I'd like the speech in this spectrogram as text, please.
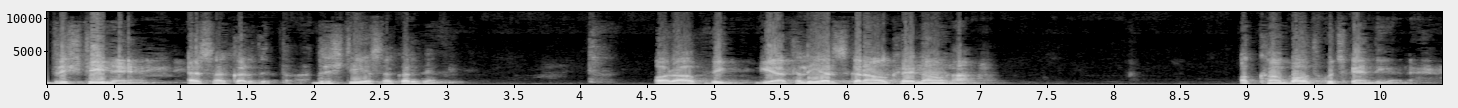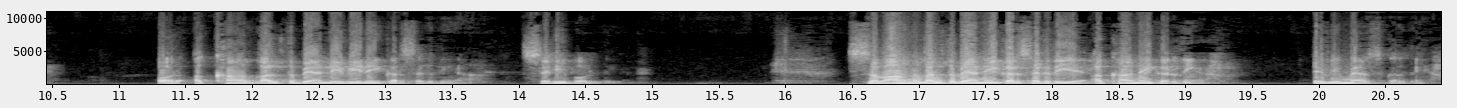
ਦ੍ਰਿਸ਼ਟੀ ਨੇ ਐਸਾ ਕਰ ਦਿੱਤਾ। ਦ੍ਰਿਸ਼ਟੀ ਐਸਾ ਕਰ ਦਿੰਦੀ। ਔਰ ਆਪ ਦੀ ਗਿਆਥਲੀ ਅਰਜ਼ ਕਰਾਂ, ਔਖੇ ਨਾ ਹੋਣਾ। ਅੱਖਾਂ ਬਹੁਤ ਕੁਝ ਕਹਿੰਦੀਆਂ ਨੇ ਔਰ ਅੱਖਾਂ ਗਲਤ ਬਿਆਨੀ ਵੀ ਨਹੀਂ ਕਰ ਸਕਦੀਆਂ, ਸਹੀ ਬੋਲਦੀਆਂ ਜ਼ਬਾਨ ਗਲਤ ਬਿਆਨੀ ਕਰ ਸਕਦੀ ਹੈ ਅੱਖਾਂ ਨਹੀਂ ਕਰਦੀਆਂ, ਇਹ ਵੀ ਮਹਿਸ ਕਰਦੀਆਂ।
